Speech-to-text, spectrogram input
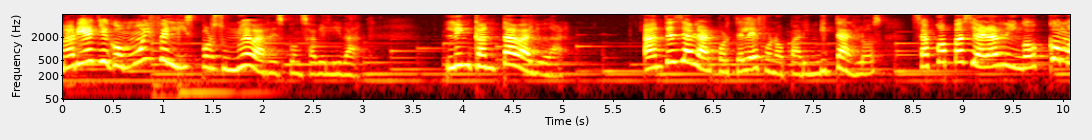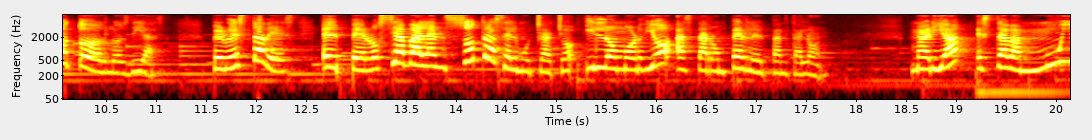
María llegó muy feliz por su nueva responsabilidad. Le encantaba ayudar. Antes de hablar por teléfono para invitarlos, sacó a pasear a Ringo como todos los días. Pero esta vez el perro se abalanzó tras el muchacho y lo mordió hasta romperle el pantalón. María estaba muy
